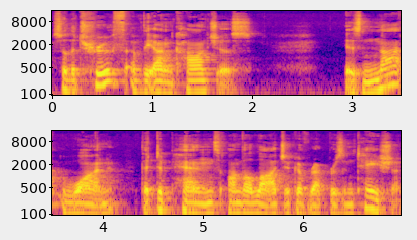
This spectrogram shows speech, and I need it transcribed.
So the truth of the unconscious is not one that depends on the logic of representation.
